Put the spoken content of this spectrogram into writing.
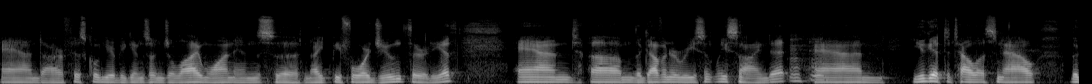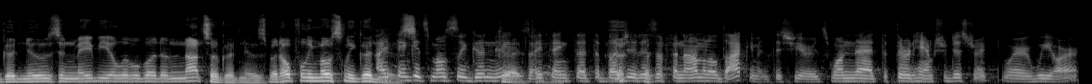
And our fiscal year begins on July 1, ends the night before June 30th. And um, the governor recently signed it. Mm-hmm. And you get to tell us now the good news and maybe a little bit of not so good news, but hopefully mostly good news. I think it's mostly good news. Good, I good. think that the budget is a phenomenal document this year. It's one that the 3rd Hampshire District, where we are,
